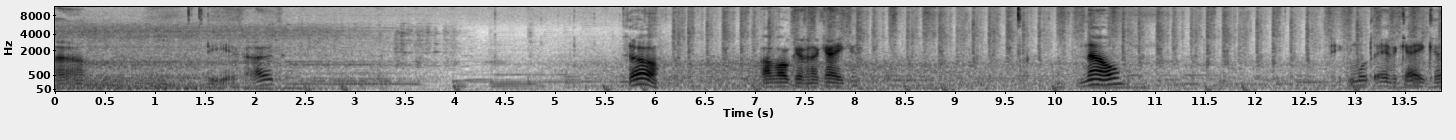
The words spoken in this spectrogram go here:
um, die is uit. Zo, waar we ook even naar kijken. Nou, ik moet even kijken.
